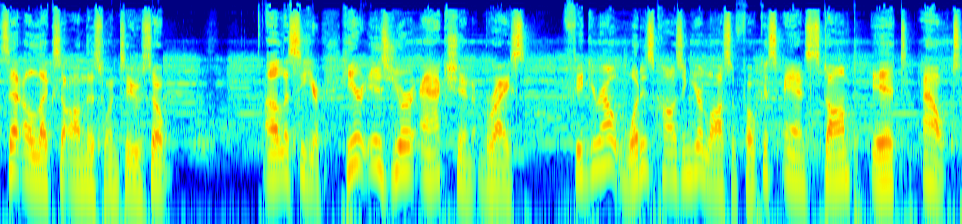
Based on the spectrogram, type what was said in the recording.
set Alexa on this one too. So, uh, let's see here. Here is your action, Bryce. Figure out what is causing your loss of focus and stomp it out.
